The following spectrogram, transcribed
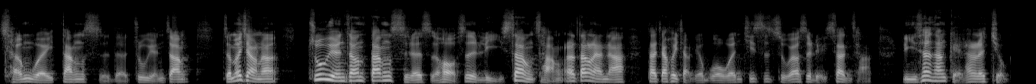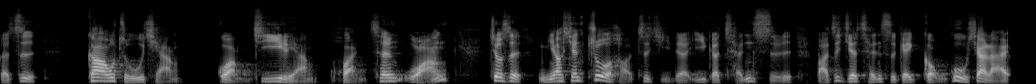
成为当时的朱元璋。怎么讲呢？朱元璋当时的时候是李善长，那当然啦、大家会讲刘伯温，其实主要是李善长。李善长给他的九个字：高筑墙，广积粮，缓称王。就是你要先做好自己的一个城池，把自己的城池给巩固下来，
